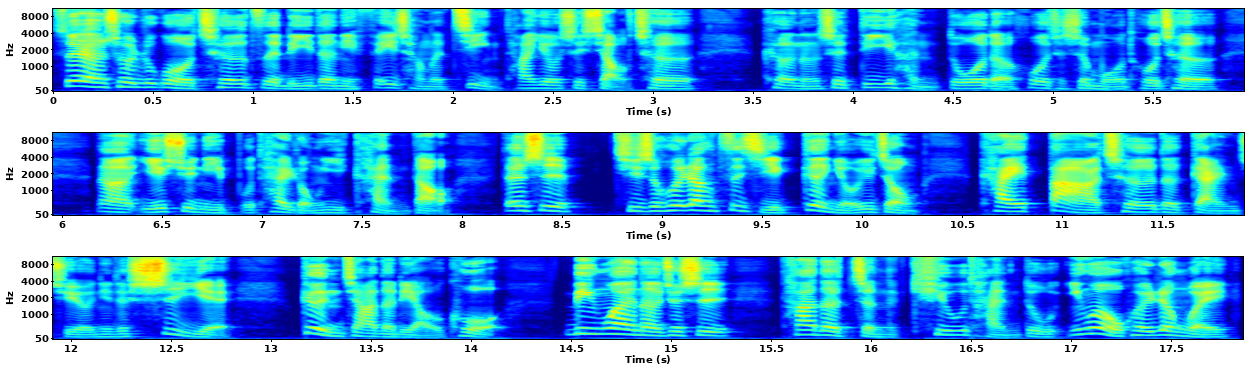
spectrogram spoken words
虽然说如果车子离得你非常的近，它又是小车，可能是低很多的，或者是摩托车，那也许你不太容易看到，但是其实会让自己更有一种开大车的感觉，你的视野更加的辽阔。另外呢，就是它的整个 Q 弹度，因为我会认为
